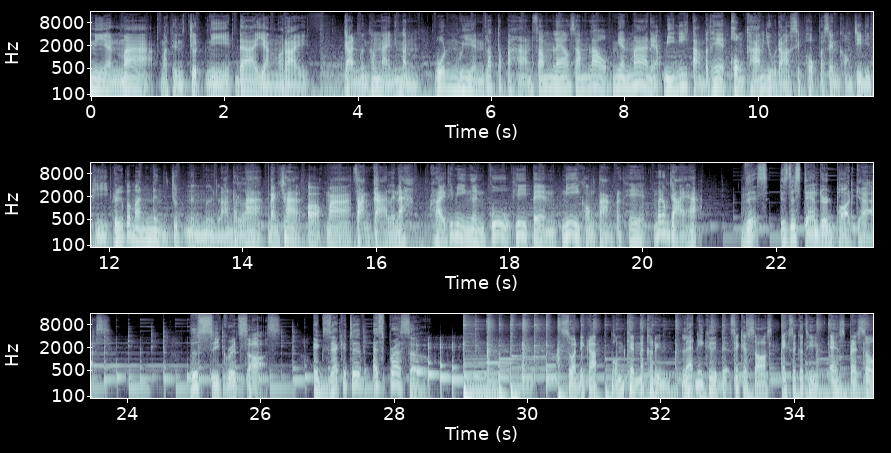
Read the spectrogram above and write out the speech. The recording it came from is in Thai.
เมียนมามาถึงจุดนี้ได้อย่างไร การเมืองข้างในนี่มันวนเวียนรัฐประหารซ้ำแล้วซ้ำเล่า เมียนมาเนี่ยมีหนี้ต่างประเทศ คงค้างอยู่ราว 16%ของ GDP หรือประมาณ 1.1 หมื่นล้านดอลลาร์ แบงก์ชาติออกมาสั่งการเลยนะ ใครที่มีเงินกู้ที่เป็นหนี้ของต่างประเทศไม่ต้องจ่ายฮะ This is the Standard Podcast. The Secret Sauce. Executive Espresso สวัสดีครับ ผมเคนนักคริน และนี่คือ The Secret Sauce Executive Espresso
